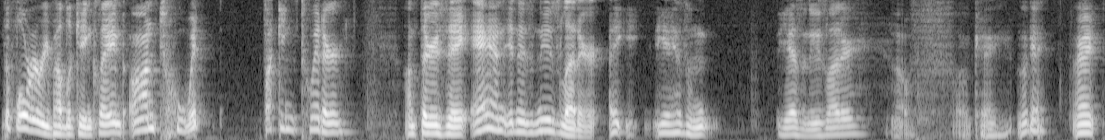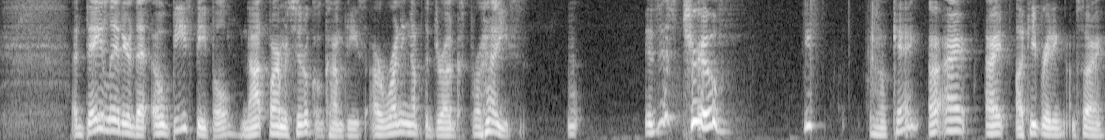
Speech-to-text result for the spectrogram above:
The Florida Republican claimed on twit fucking Twitter on Thursday and in his newsletter. He has a he has a newsletter. Oh, okay, okay, all right. A day later, that obese people, not pharmaceutical companies, are running up the drug's price. Is this true? Okay. All right, all right. I'll keep reading. I'm sorry.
